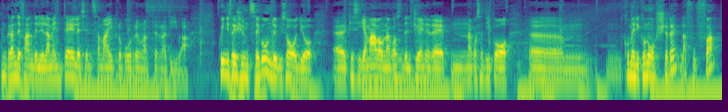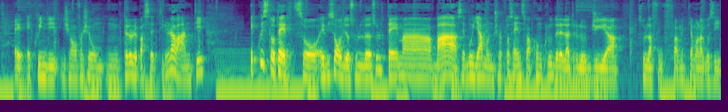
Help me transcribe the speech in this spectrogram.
un grande fan delle lamentele senza mai proporre un'alternativa. Quindi feci un secondo episodio eh, che si chiamava una cosa del genere, una cosa tipo ehm, come riconoscere la fuffa e, e quindi diciamo facevo un, un, ulteriore passettino in avanti. E questo terzo episodio sul, sul tema va, se vogliamo, in un certo senso a concludere la trilogia sulla fuffa, mettiamola così.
